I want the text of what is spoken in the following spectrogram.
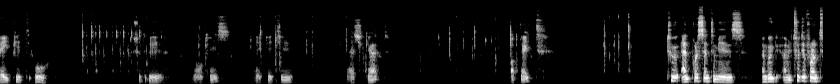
apt, oh, should be lowercase apt dash get update two and percent means I'm going to I mean two different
